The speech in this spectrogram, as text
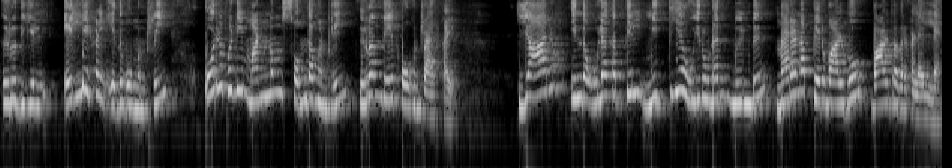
இறுதியில் எல்லைகள் எதுவுமின்றி ஒருபடி மண்ணும் சொந்தமின்றி இறந்தே போகின்றார்கள். யாரும் இந்த உலகத்தில் நித்திய உயிருடன் மீண்டு மரணப் பெருவாழ்வு வாழ்பவர்கள் அல்ல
